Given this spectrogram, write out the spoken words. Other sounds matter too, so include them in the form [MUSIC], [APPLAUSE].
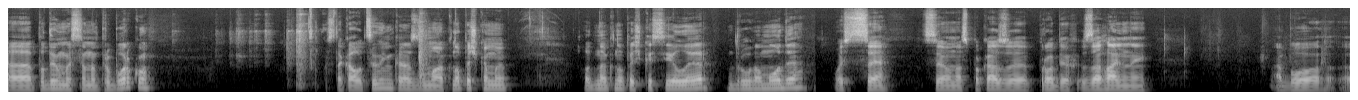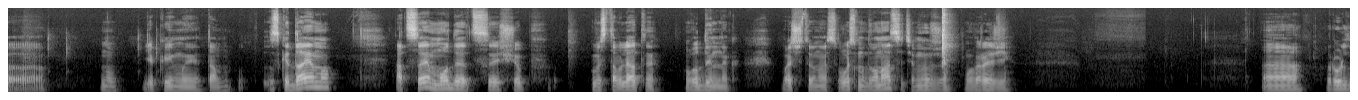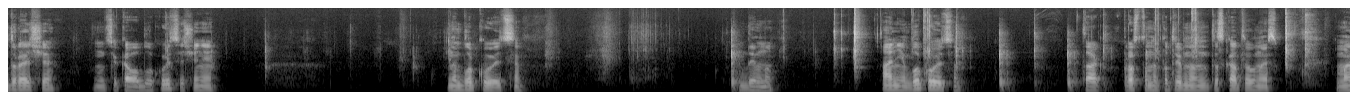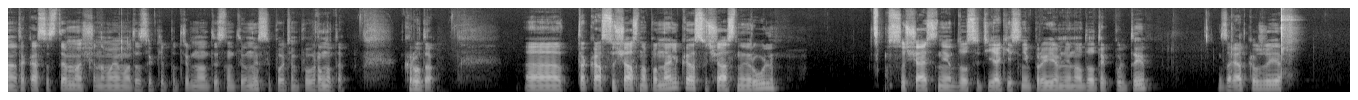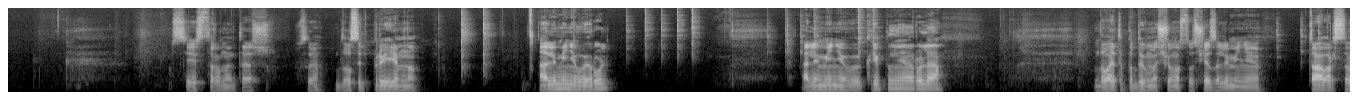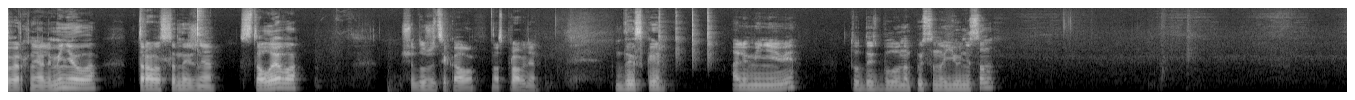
Подивимося на приборку. Ось така оціненька з двома кнопочками. Одна кнопочка CLR, друга моди. Ось це. Це у нас показує пробіг загальний, або е, ну, який ми там скидаємо. А це моди, це щоб виставляти годинник. Бачите, у нас 8.12, а ми вже в гаражі. Е, руль, до речі, ну, цікаво, блокується чи ні. Не блокується. Дивно. А, ні, блокується. Так, просто не потрібно натискати вниз. У мене така система, що на моєму мотоциклі потрібно натиснути вниз і потім повернути. Круто. Е, така сучасна панелька, сучасний руль. Сучасні, досить якісні, приємні на дотик пульти. Зарядка вже є. З цієї сторони теж все досить приємно. Алюмінієвий руль алюмінієве кріплення руля. Давайте подивимося, що у нас тут ще з алюмінію. Траверса верхня алюмінієва, траверса нижня сталева. Що дуже цікаво, насправді. Диски алюмінієві. Тут десь було написано Unison.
